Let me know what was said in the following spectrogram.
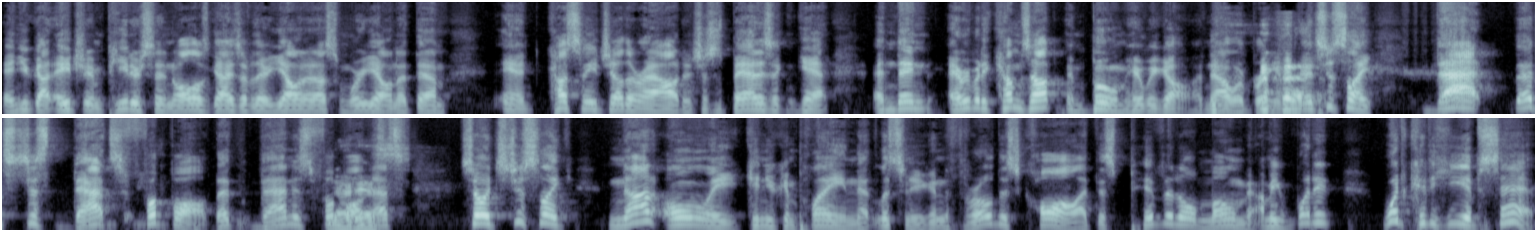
and you've got Adrian Peterson and all those guys over there yelling at us, and we're yelling at them and cussing each other out. It's just as bad as it can get. And then everybody comes up, and boom, here we go. And now we're bringing. it. It's just like that that's just that's football. That that is football. Is. That's so it's just like not only can you complain that listen, you're going to throw this call at this pivotal moment. I mean, what did what could he have said?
